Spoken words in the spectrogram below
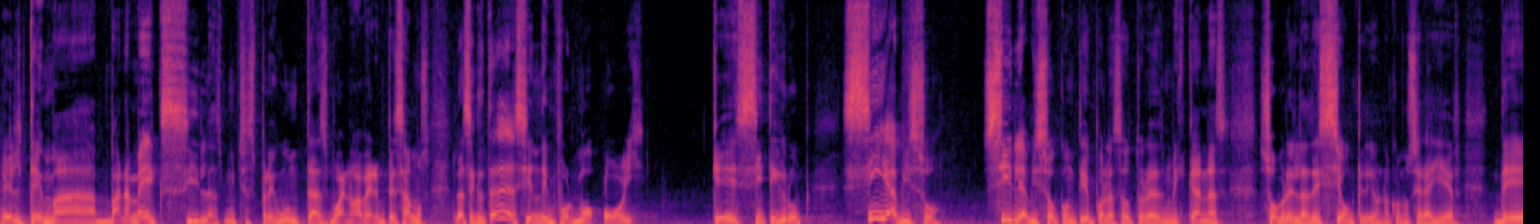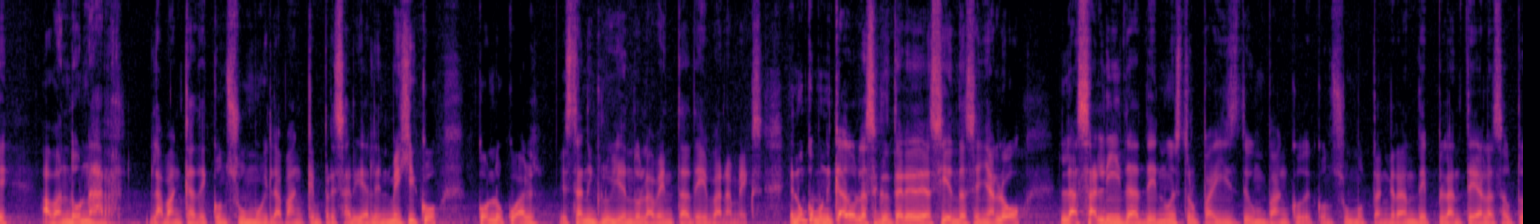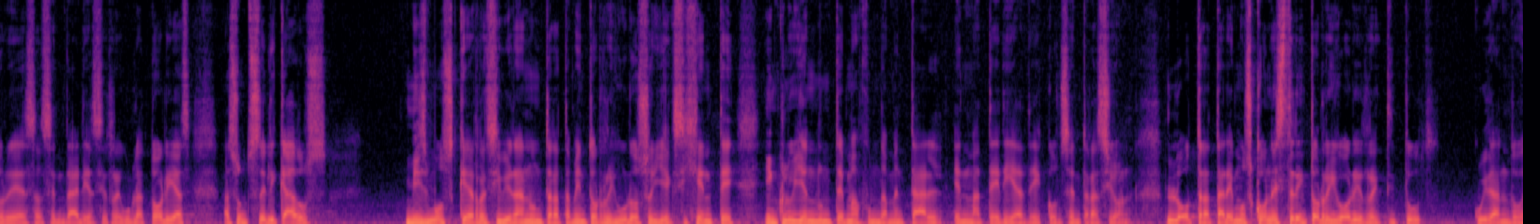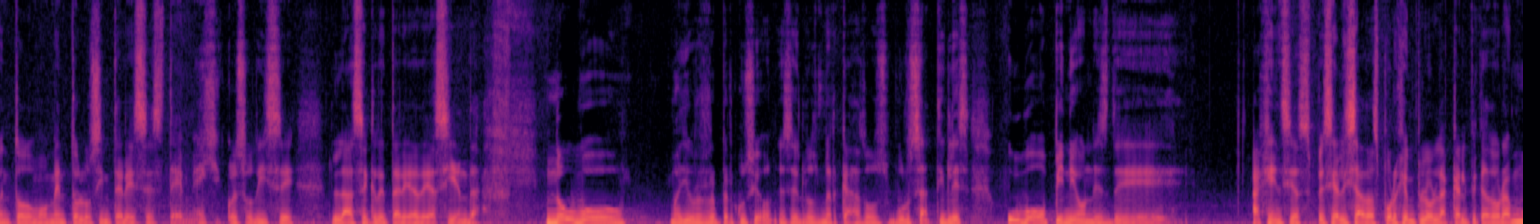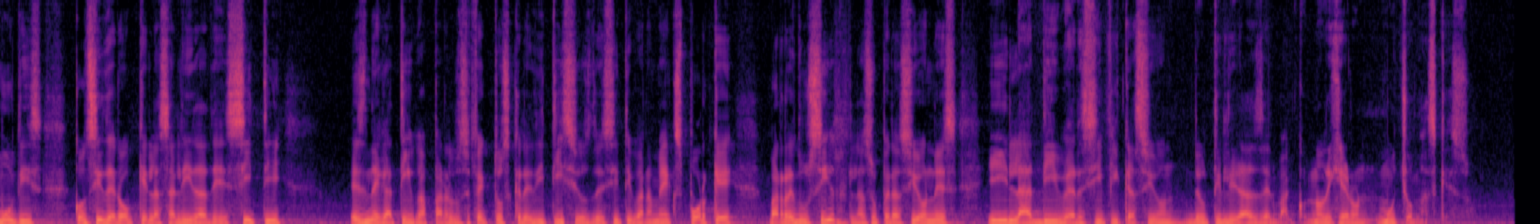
el tema Banamex y las muchas preguntas. Bueno, a ver, empezamos. La Secretaría de Hacienda informó hoy que Citigroup sí avisó, sí le avisó con tiempo a las autoridades mexicanas sobre la decisión que dieron a conocer ayer de abandonar la banca de consumo y la banca empresarial en México, con lo cual están incluyendo la venta de Banamex. En un comunicado, la Secretaría de Hacienda señaló la salida de nuestro país de un banco de consumo tan grande plantea a las autoridades hacendarias y regulatorias asuntos delicados, mismos que recibirán un tratamiento riguroso y exigente, incluyendo un tema fundamental en materia de concentración. Lo trataremos con estricto rigor y rectitud, cuidando en todo momento los intereses de México. Eso dice la Secretaría de Hacienda. No hubo mayores repercusiones en los mercados bursátiles. Hubo opiniones de agencias especializadas, por ejemplo, la calificadora Moody's consideró que la salida de Citi es negativa para los efectos crediticios de Citibanamex porque va a reducir las operaciones y la diversificación de utilidades del banco. No dijeron mucho más que eso.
